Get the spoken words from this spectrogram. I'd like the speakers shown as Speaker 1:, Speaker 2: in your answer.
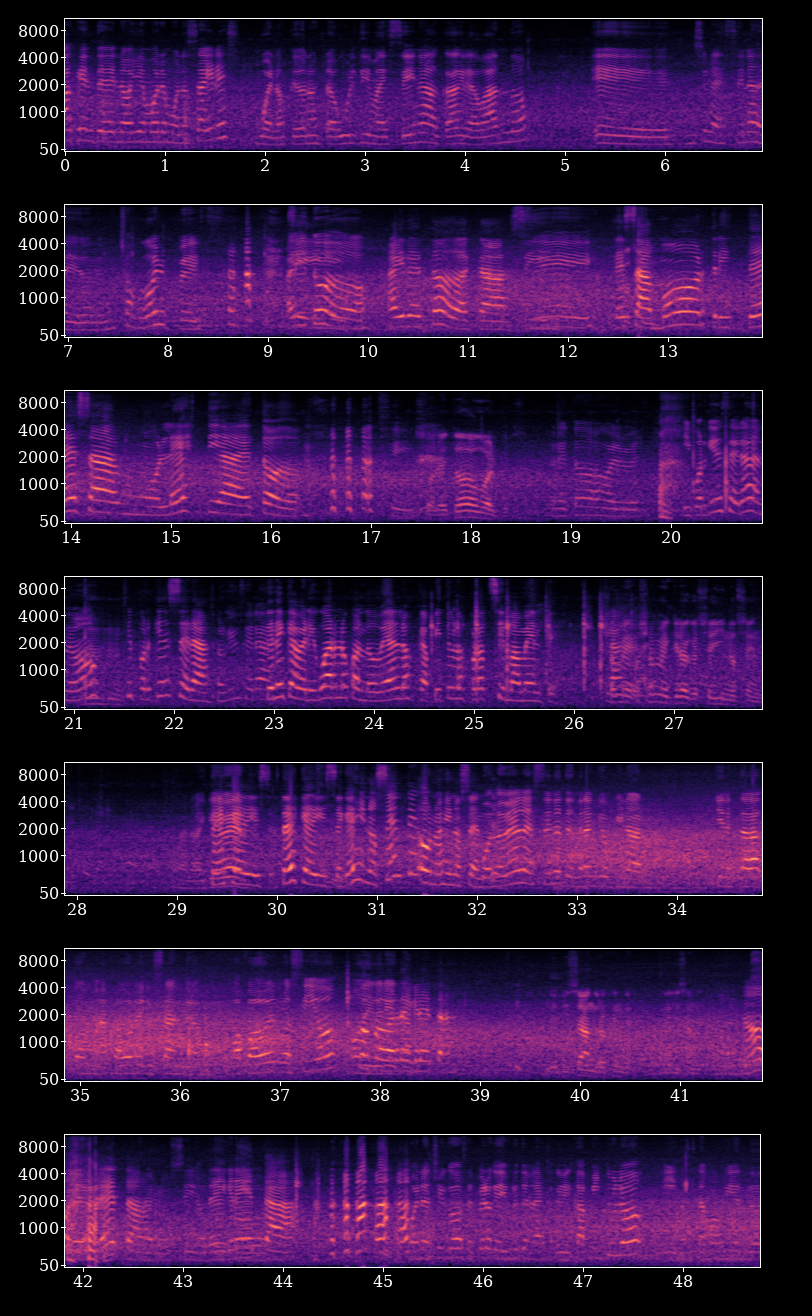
Speaker 1: Hola gente de No hay amor en Buenos Aires. Bueno, quedó nuestra última escena acá grabando. Eh, es una escena de donde muchos golpes. Hay
Speaker 2: Sí,
Speaker 1: de todo.
Speaker 2: Hay de todo acá, sí.
Speaker 1: Sí,
Speaker 2: Desamor, tristeza, molestia, de todo.
Speaker 1: sí,
Speaker 3: Sobre todo golpes.
Speaker 1: sobre todo golpes. ¿Y por quién será, no?
Speaker 2: Sí, ¿por quién será?
Speaker 1: ¿Por quién será?
Speaker 2: Tienen que averiguarlo cuando vean los capítulos próximamente.
Speaker 3: Yo
Speaker 1: Claro,
Speaker 3: me,
Speaker 1: bueno.
Speaker 3: yo me creo que soy inocente.
Speaker 1: Bueno, hay que
Speaker 2: ¿Ustedes qué
Speaker 1: ver.
Speaker 2: dicen? ¿Ustedes qué dicen? ¿Que es inocente o no es inocente?
Speaker 1: Cuando vean la escena tendrán que opinar quién está con- a favor de Lisandro. O a favor de Rocío o de
Speaker 2: favor,
Speaker 1: Greta.
Speaker 2: de Greta.
Speaker 3: De Lisandro, gente. De Lisandro.
Speaker 2: No, de Greta.
Speaker 1: De Rocío,
Speaker 2: De
Speaker 1: favor.
Speaker 2: Greta.
Speaker 1: Bueno chicos, espero que disfruten la- el capítulo y nos estamos viendo.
